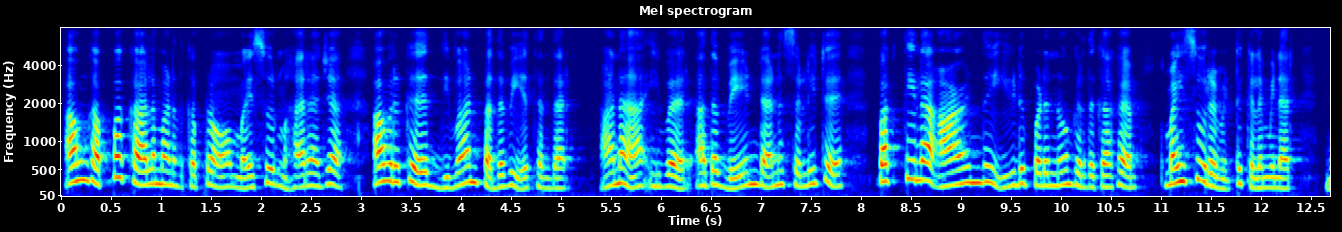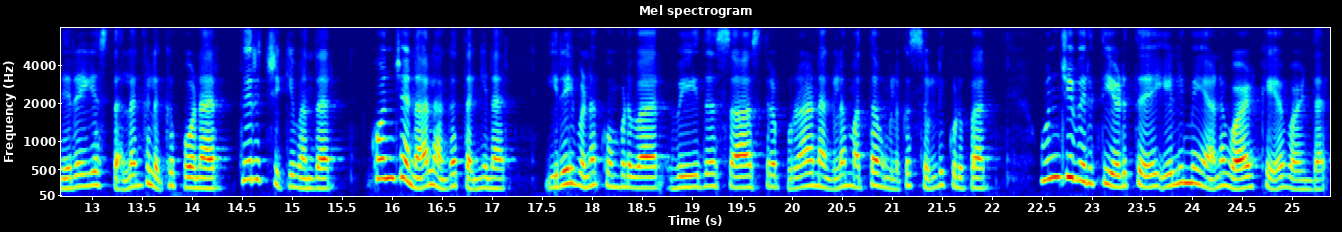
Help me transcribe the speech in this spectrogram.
அவங்க அப்பா காலமானதுக்கப்புறம் மைசூர் மகாராஜா அவருக்கு திவான் பதவியை தந்தார். ஆனால் இவர் அதை வேண்டான்னு சொல்லிட்டு பக்தியில் ஆழ்ந்து ஈடுபடணுங்கிறதுக்காக மைசூரை விட்டு கிளம்பினார். நிறைய ஸ்தலங்களுக்கு போனார். திருச்சிக்கு வந்தார். கொஞ்ச நாள் அங்கே தங்கினார். இறைவனை கும்பிடுவார். வேத சாஸ்திர புராணங்களை மற்றவங்களுக்கு சொல்லி கொடுப்பார். உஞ்சி விருத்தி எடுத்து எளிமையான வாழ்க்கையை வாழ்ந்தார்.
